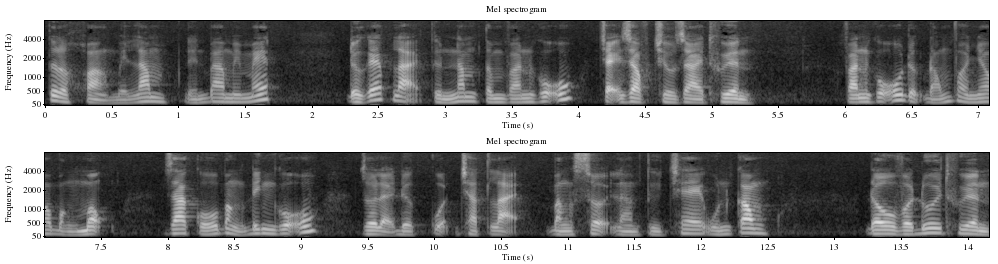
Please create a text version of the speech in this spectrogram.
tức là khoảng 15 đến 30 mét, được ghép lại từ 5 tấm ván gỗ chạy dọc chiều dài thuyền. Ván gỗ được đóng vào nhau bằng mộng, gia cố bằng đinh gỗ, rồi lại được cuộn chặt lại bằng sợi làm từ tre uốn cong. Đầu và đuôi thuyền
